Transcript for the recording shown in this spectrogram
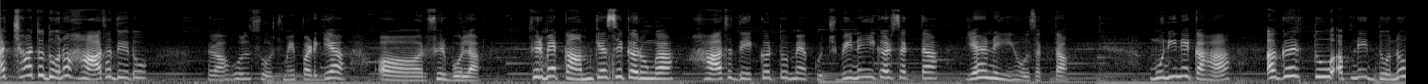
अच्छा तो दोनों हाथ दे दो। राहुल सोच में पड़ गया और फिर बोला, फिर मैं काम कैसे करूँगा? हाथ देखकर तो मैं कुछ भी नहीं कर सकता, यह नहीं हो सकता। मुनि ने कहा, अगर तू अपने दोनों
